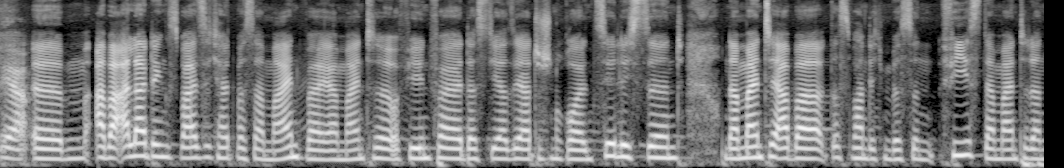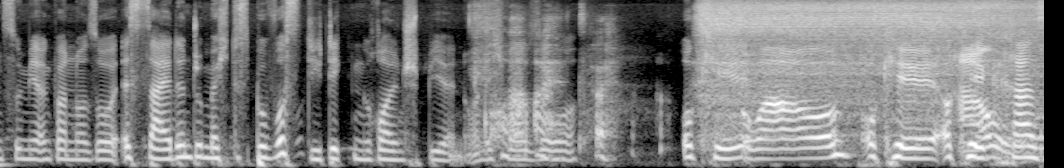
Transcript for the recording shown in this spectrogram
Ja. Ähm, aber allerdings weiß ich halt, was er meint, weil er meinte auf jeden Fall, dass die asiatischen Rollen zierlich sind. Und dann meinte er aber, das fand ich ein bisschen fies, der meinte dann zu mir irgendwann nur so, es sei denn, du möchtest bewusst die dicken Rollen spielen. Und ich war so, okay, Wow. okay, okay, Au. krass,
